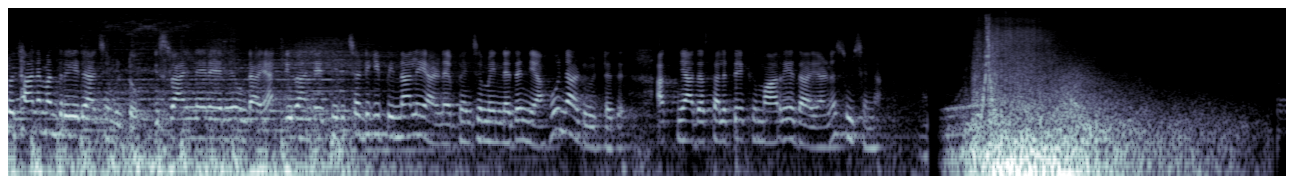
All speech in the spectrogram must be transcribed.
പ്രധാനമന്ത്രി രാജ്യം വിട്ടു. ഇസ്രായേലിന് നേരെ ഉണ്ടായ ഇറാന്റെ തിരിച്ചടിക്ക് പിന്നാലെയാണ് ബെഞ്ചമിൻ നെതന്യാഹു നാടുവിട്ടത്. അജ്ഞാത സ്ഥലത്തേക്ക് മാറിയതായാണ് സൂചന.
